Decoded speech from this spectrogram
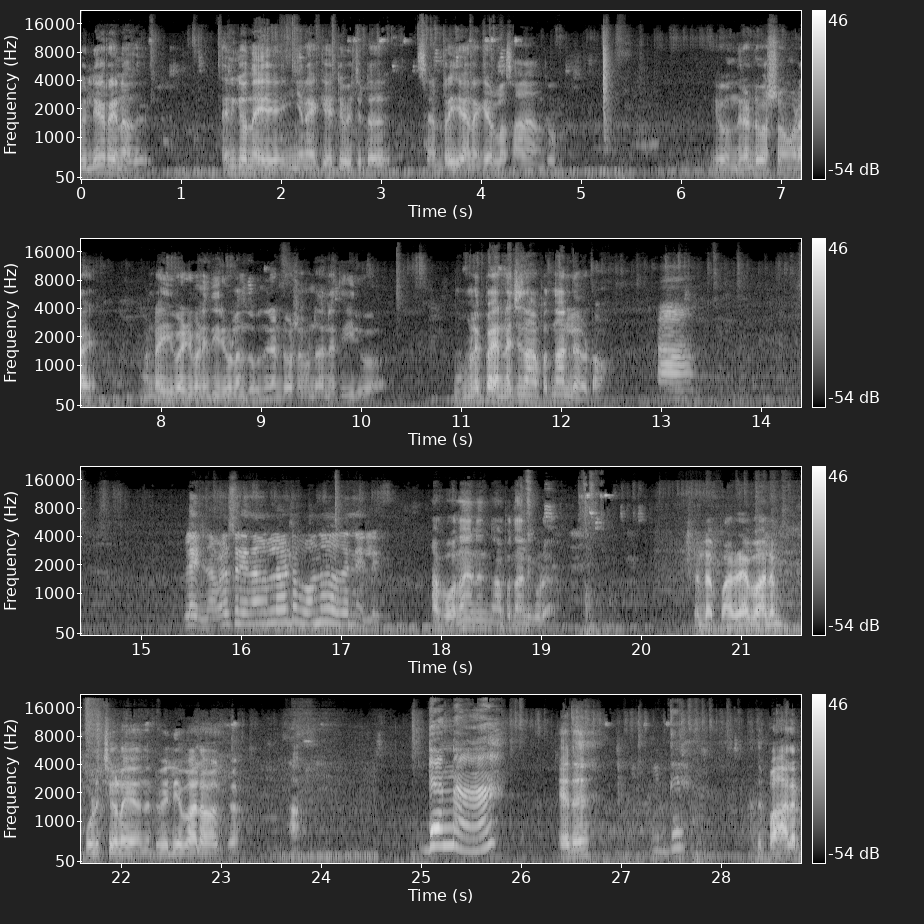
വലിയ ക്രെയിനാ അത്. എനിക്ക് എനിക്കൊന്നേ ഇങ്ങനെ കയറ്റി വെച്ചിട്ട് സെന്റർ ചെയ്യാനൊക്കെ ഉള്ള സാധനമാണെന്ന് തോന്നുന്നു. ഈ ഒന്ന് രണ്ട് വർഷം കൂടെ കൊണ്ട് ഈ വഴിപണി തീരുവെന്ന് തോന്നുന്നു. രണ്ട് വർഷം കൊണ്ട് തന്നെ തീരുവോ? നമ്മളിപ്പോൾ എൻ എച്ച് നാൽപ്പത്തിനാലിലോ കേട്ടോ. നമ്മൾ ശ്രീനഗറിലോട്ട് പോകുന്നത് തന്നെയല്ലേ? ആ പോകുന്ന നാൽപ്പത്തിനാലിൽ കൂടെ. കണ്ട പഴയ പാലം പൊളിച്ചു കളയുക എന്നിട്ട് വലിയ പാലമാക്കുക ഏത്? ഇത്. ഇത് പാലം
